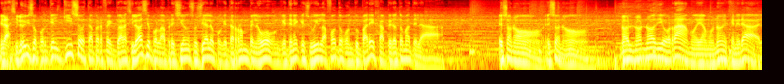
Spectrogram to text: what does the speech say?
Mirá, si lo hizo porque él quiso, está perfecto. Ahora, si lo hace por la presión social o porque te rompen los huevos con que tenés que subir la foto con tu pareja, pero tómatela. Eso no, eso no. No, no, no Diego Ramos, digamos, ¿no? En general.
